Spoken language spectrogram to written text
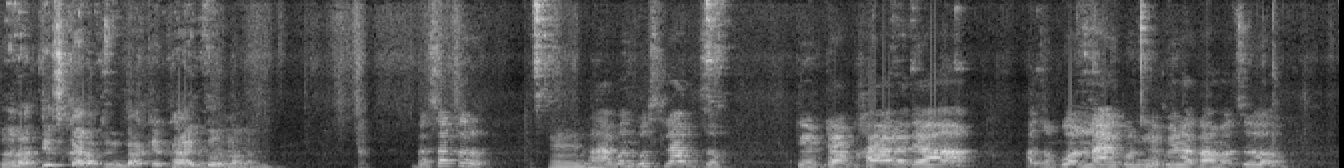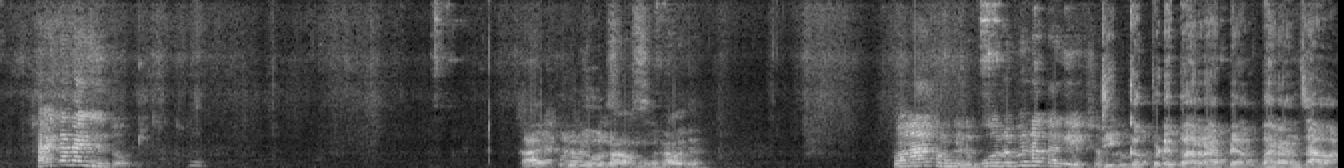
करा तेच करा तुम्ही. बाकी काय करू नका. बसा करत. हम्म. काय बंद बसलं आमचं? तीन टाइम खायला द्या. अजून बोलणं ऐकून घ्या बिना कामाचं. हाय का नाही देतो काय पण घेऊ नका मग राहू द्या. कोण ऐकून बोलू बी नका घे एक ती शब्द कपडे भरा बॅग भरान जावा.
